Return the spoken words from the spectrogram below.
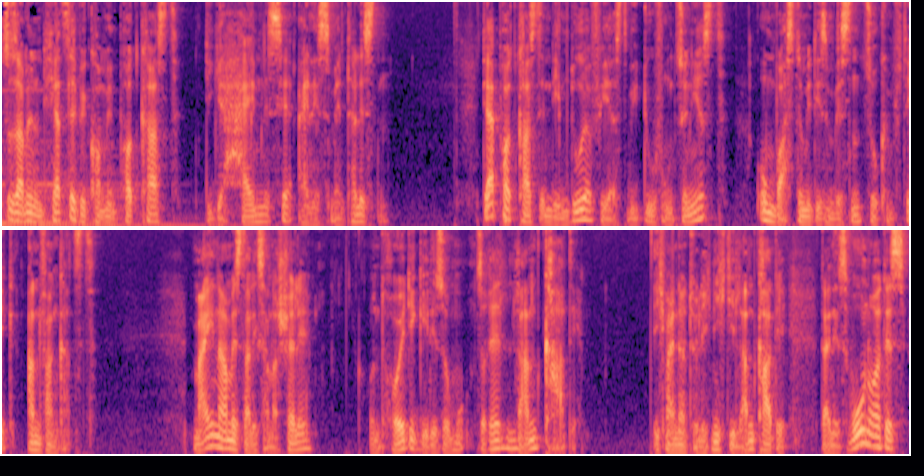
zusammen und herzlich willkommen im Podcast Die Geheimnisse eines Mentalisten. Der Podcast, in dem du erfährst, wie du funktionierst, um was du mit diesem Wissen zukünftig anfangen kannst. Mein Name ist Alexander Schelle und heute geht es um unsere Landkarte. Ich meine natürlich nicht die Landkarte deines Wohnortes,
